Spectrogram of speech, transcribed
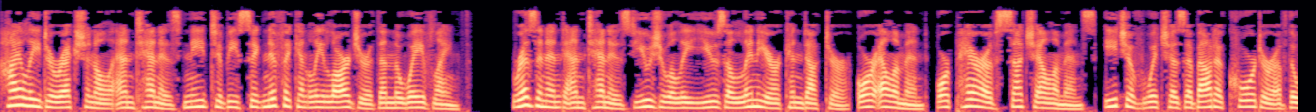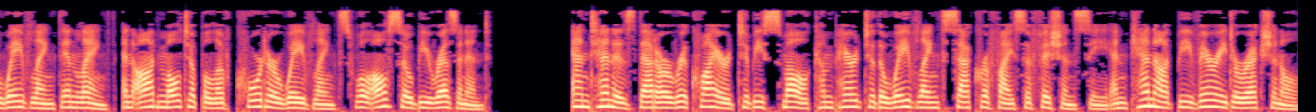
Highly directional antennas need to be significantly larger than the wavelength. Resonant antennas usually use a linear conductor or element, or pair of such elements, each of which is about a quarter of the wavelength in length an odd multiple of quarter wavelengths will also be resonant. Antennas that are required to be small compared to the wavelength sacrifice efficiency and cannot be very directional.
